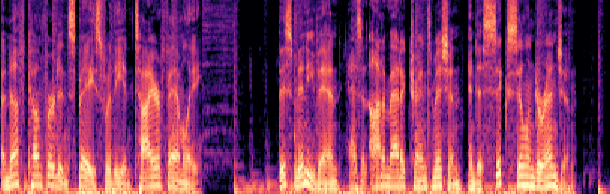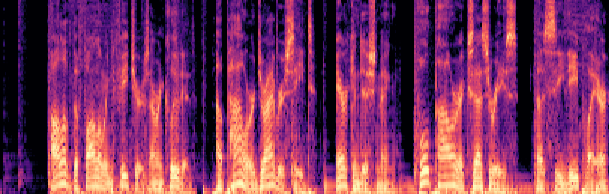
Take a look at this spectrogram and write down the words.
Enough comfort and space for the entire family. This minivan has an automatic transmission and a six-cylinder engine. All of the following features are included. A power driver's seat, air conditioning, full power accessories, a CD player,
